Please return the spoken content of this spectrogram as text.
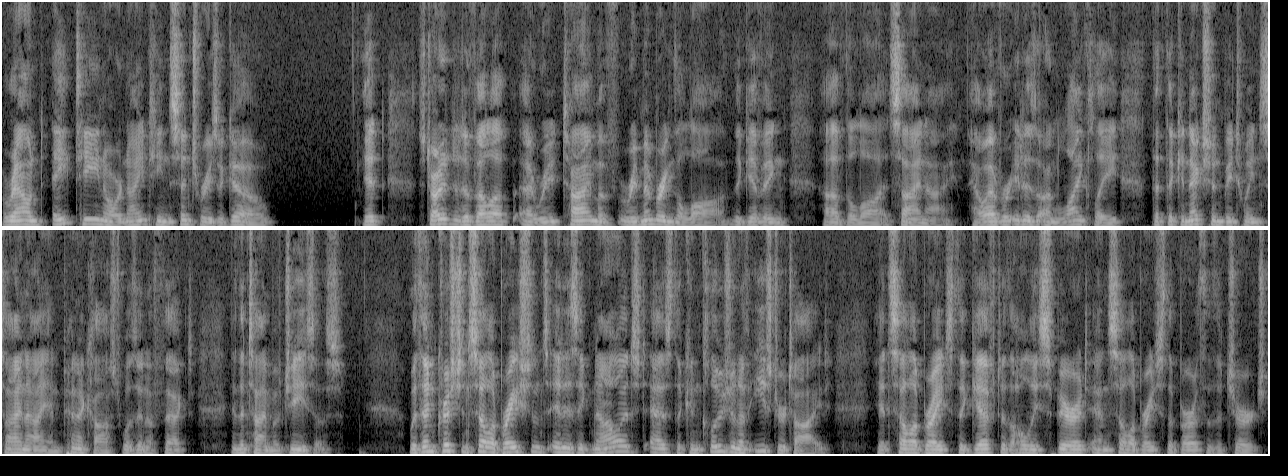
Around 18 or 19 centuries ago, it started to develop a re- time of remembering the law, the giving of the law at Sinai. However, it is unlikely that the connection between Sinai and Pentecost was in effect in the time of Jesus. Within Christian celebrations, it is acknowledged as the conclusion of Eastertide. It celebrates the gift of the Holy Spirit and celebrates the birth of the church,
